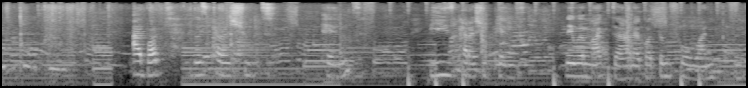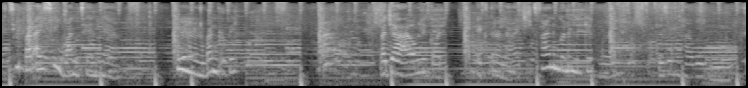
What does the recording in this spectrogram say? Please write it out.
it's fine. I bought this parachute pins. These parachute pins. They were marked down. I got them for 150, but I see 110 here. Hmm, one rupee. But yeah, I only got extra large. It's fine, I'm gonna make it work. This is how it looks.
